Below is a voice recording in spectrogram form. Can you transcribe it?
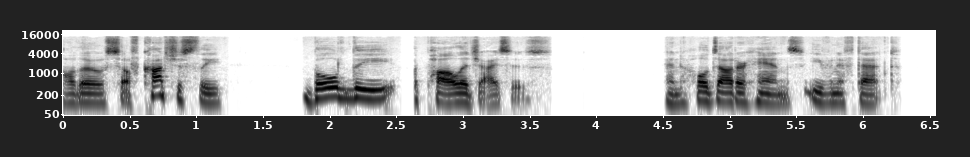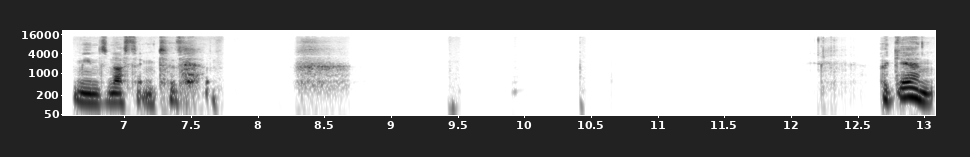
although self consciously, boldly apologizes and holds out her hands, even if that means nothing to them. Again,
